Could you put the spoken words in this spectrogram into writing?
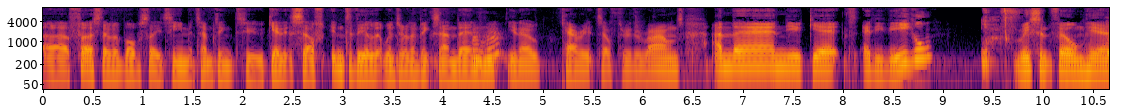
uh, first ever bobsleigh team attempting to get itself into the Winter Olympics and then you know carry itself through the rounds. And then you get Eddie the Eagle, Yes. recent film here,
